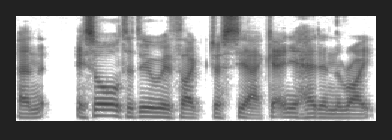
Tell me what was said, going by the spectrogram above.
and it's all to do with like just yeah, getting your head in the right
